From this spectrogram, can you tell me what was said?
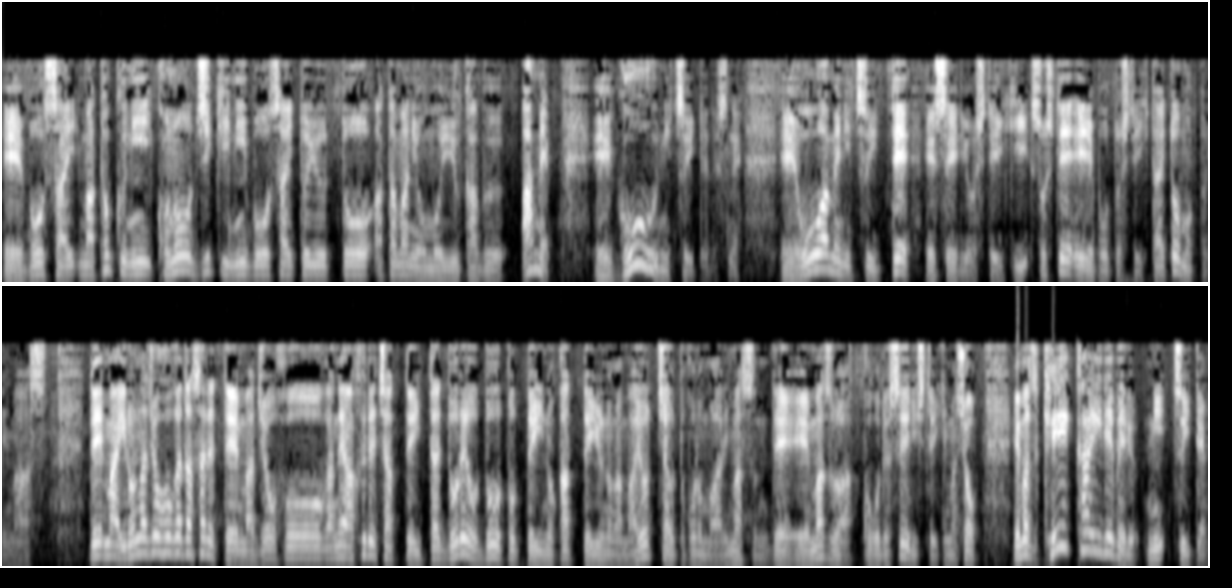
えー防災、まあ、特にこの時期に防災というと頭に思い浮かぶ雨、えー豪雨についてですね、えー大雨について、え整理をしていき、そして、えーレポートしていきたいと思っております。で、まあ、いろんな情報が出されて、まあ、情報がね、溢れちゃって、一体どれをどう取っていいのかっていうのが迷っちゃうところもありますんで、えーまずはここで整理していきましょう。えーまず、警戒レベルについて。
